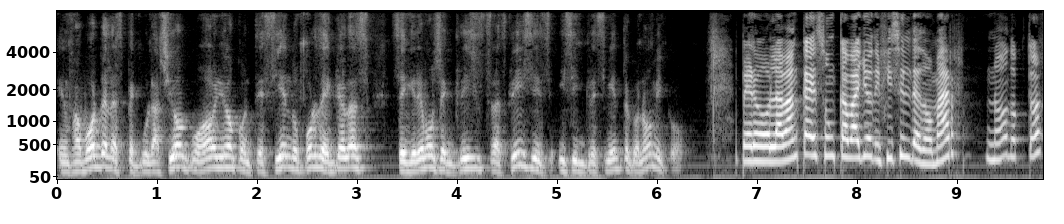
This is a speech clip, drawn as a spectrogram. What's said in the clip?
en favor de la especulación, como ha venido aconteciendo por décadas, seguiremos en crisis tras crisis y sin crecimiento económico. Pero la banca es un caballo difícil de domar, ¿no, doctor?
